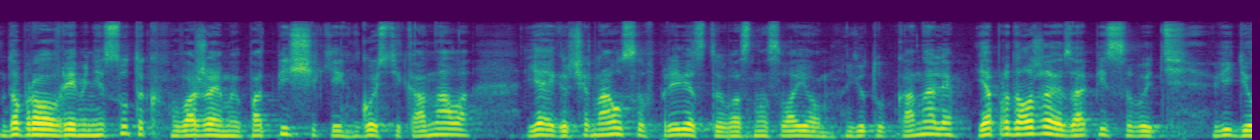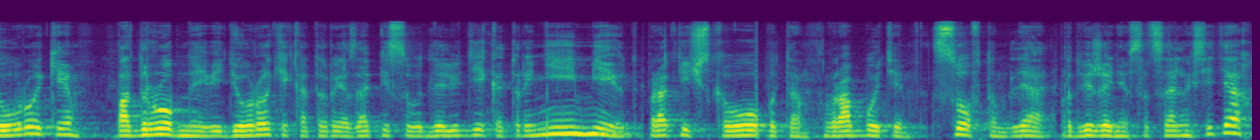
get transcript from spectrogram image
Доброго времени суток, уважаемые подписчики, гости канала. Я Игорь Черноусов, приветствую вас на своем YouTube-канале. Я продолжаю записывать видеоуроки, подробные видеоуроки, которые я записываю для людей, которые не имеют практического опыта в работе с софтом для продвижения в социальных сетях.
